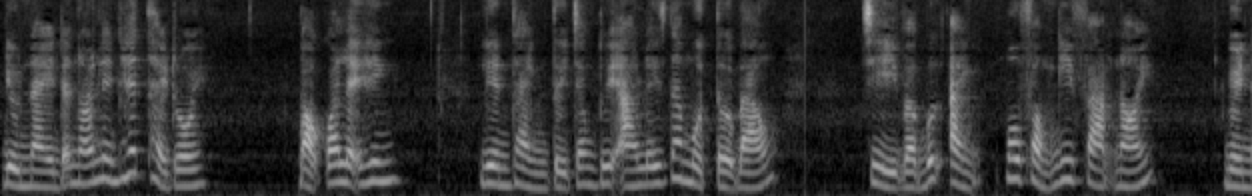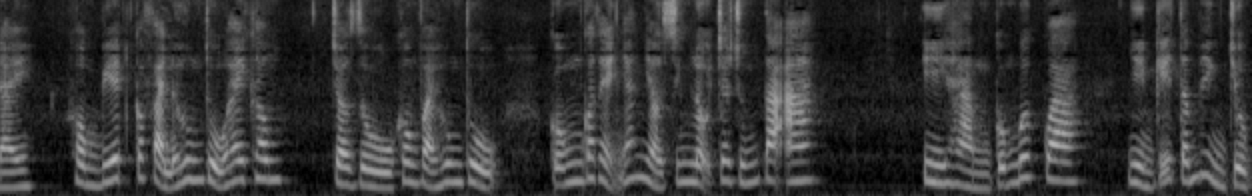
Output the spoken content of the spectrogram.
điều này đã nói lên hết thảy rồi. Bỏ qua Lệ Hinh, Liên Thành từ trong túi áo lấy ra một tờ báo, chỉ vào bức ảnh mô phỏng nghi phạm nói, người này không biết có phải là hung thủ hay không, cho dù không phải hung thủ cũng có thể nhắc nhở sinh lộ cho chúng ta a. Y Hàm cũng bước qua, nhìn kỹ tấm hình chụp,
